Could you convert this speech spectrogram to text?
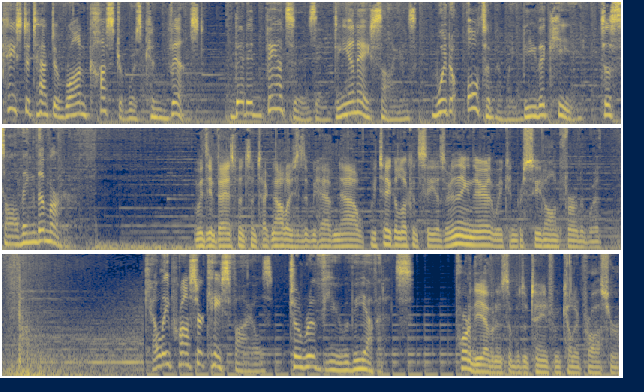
case detective Ron Custer was convinced that advances in DNA science would ultimately be the key to solving the murder. With the advancements and technologies that we have now, we take a look and see is there anything there that we can proceed on further with. Kelly Prosser case files to review the evidence. Part of the evidence that was obtained from Kelly Prosser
